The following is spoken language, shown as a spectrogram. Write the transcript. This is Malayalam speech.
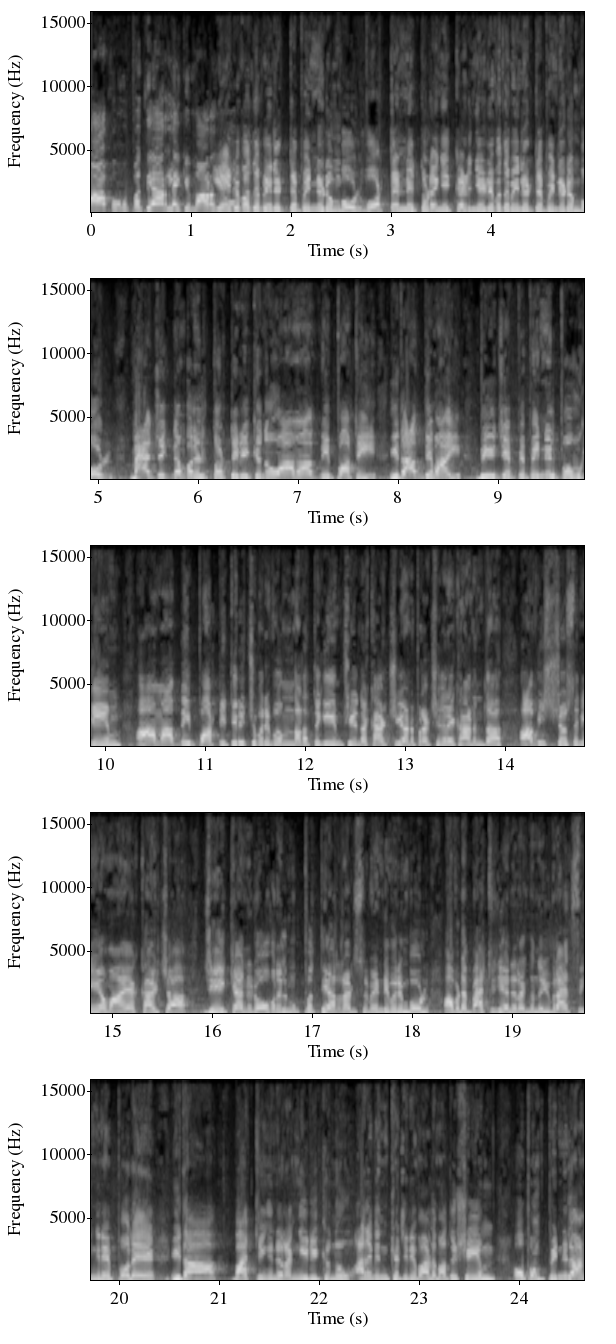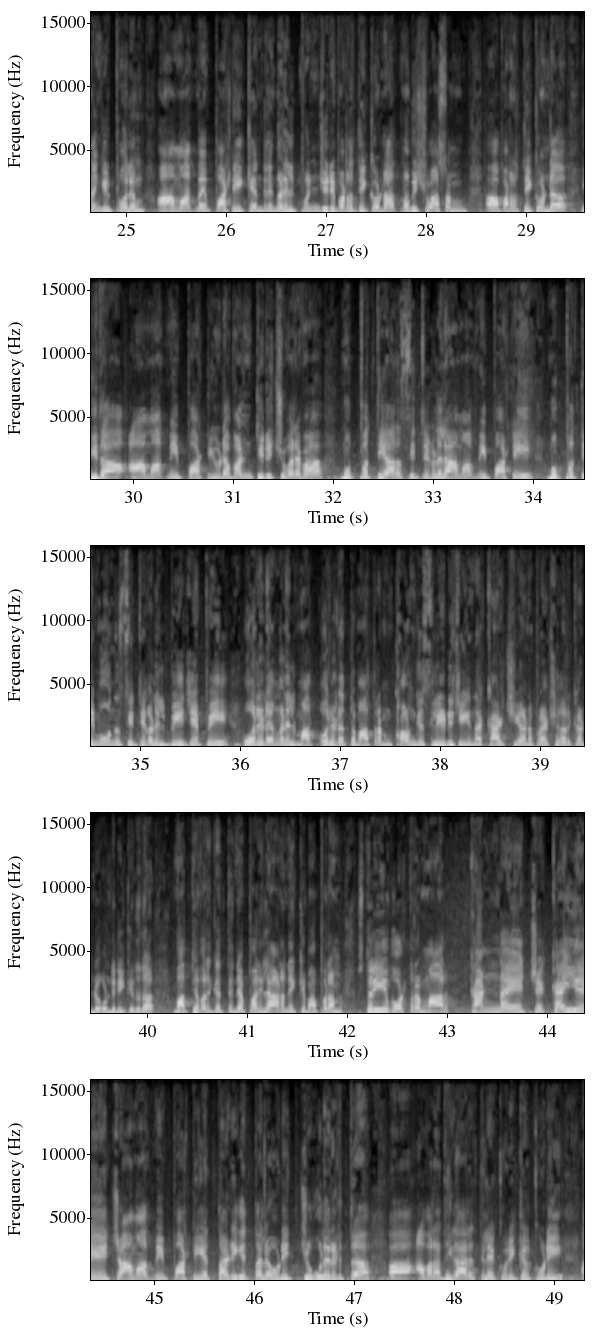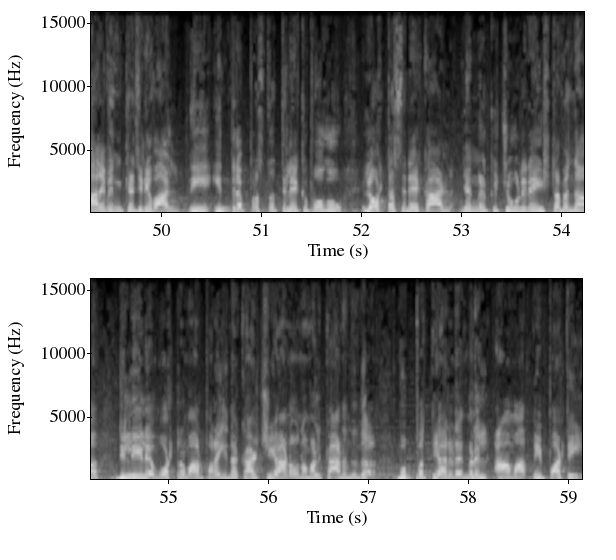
മാപ്പ് മുപ്പത്തിയാറിലേക്ക് മാറുന്നു. എഴുപത് മിനിറ്റ് പിന്നിടുമ്പോൾ വോട്ടെണ്ണി തുടങ്ങി കഴിഞ്ഞ് എഴുപത് മിനിറ്റ് പിന്നിടുമ്പോൾ മാജിക് നമ്പറിൽ തൊട്ടിരിക്കുന്നു ആം ആദ്മി പാർട്ടി. ഇതാദ്യമായി ബി ജെ പി പിന്നിൽ പോവുകയും ആം ആദ്മി പാർട്ടി തിരിച്ചുവരവും നടത്തുകയും ചെയ്യുന്ന കാഴ്ചയാണ് പ്രേക്ഷകരെ കാണുന്നത്. അവിശ്വസനീയമായ കാഴ്ച. ജയിക്കാൻ ഒരു ഓവറിൽ മുപ്പത്തിയാറ് റൺസ് വേണ്ടി വരുമ്പോൾ അവിടെ ബാറ്റ് ചെയ്യാൻ ഇറങ്ങുന്ന യുവരാജ് സിംഗിനെ പോലെ ഇതാ ബാറ്റിംഗിന് ഇറങ്ങിയിരിക്കുന്നു. അരവിന്ദ് കെജ്രിവാളും അതിഷയും ഒപ്പം പിന്നിലാണെങ്കിൽ പോലും ആം ആദ്മി പാർട്ടി കേന്ദ്രങ്ങളിൽ പുഞ്ചിരി പടർത്തിക്കൊണ്ട് ആത്മവിശ്വാസം പടർത്തിക്കൊണ്ട് ഇതാ ആം ആദ്മി പാർട്ടിയുടെ വൻ തിരിച്ചുവരവ്. മുപ്പത്തിയാറ് സീറ്റുകളിൽ ആം ആദ്മി പാർട്ടി മുപ്പത്തിമൂന്ന് സീറ്റുകളിൽ ബി ജെ പി. ഒരിടങ്ങളിൽ ഒരിടത്ത് മാത്രം കോൺഗ്രസ് ലീഡ് ചെയ്യുന്ന കാഴ്ചയാണ് പ്രേക്ഷകർ കണ്ടുകൊണ്ടിരിക്കുന്നത്. മധ്യവർഗത്തിന്റെ പരിലാളനയ്ക്കും അപ്പുറം സ്ത്രീ വോട്ടർമാർ കണ്ണയച്ച് കൈയയച്ച് ആം ആദ്മി പാർട്ടിയെ തഴുകിത്തലോടി ചൂലെടുത്ത് അവർ അധികാരത്തിലേക്ക് ഒരിക്കൽ കൂടി. അരവിന്ദ് കെജ്രിവാൾ നീ ഇന്ദ്രപ്രസ്ഥത്തിലേക്ക് പോകൂ. ലോട്ടസിനേക്കാൾ ഞങ്ങൾക്ക് ചൂലിനെ ഇഷ്ടമെന്ന് ദില്ലിയിലെ വോട്ടർമാർ പറയുന്ന കാഴ്ചയാണോ നമ്മൾ കാണുന്നത്? മുപ്പത്തിയാറിടങ്ങളിൽ ആം ആദ്മി പാർട്ടി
